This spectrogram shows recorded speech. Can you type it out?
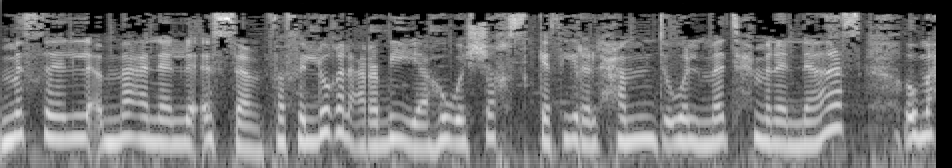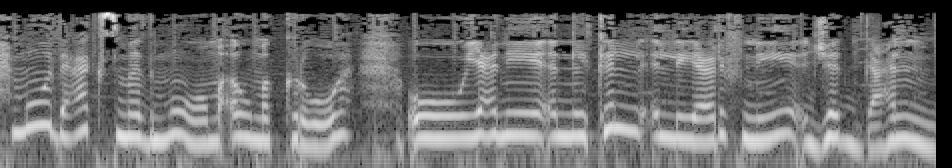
مثل معنى الاسم. ففي اللغة العربية هو الشخص كثير الحمد والمدح من الناس ومحمود عكس مذموم أو مكروه. ويعني إن الكل اللي يعرفني جد عن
